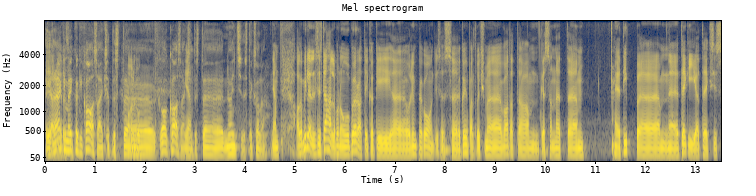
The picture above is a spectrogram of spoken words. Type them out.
räägime ikkagi kaasaegsetest, äh, kaasaegsetest. Äh, nüanssidest, eks ole. jah, aga millele siis tähelepanu pöörata ikkagi äh, olümpiakoondises, kõigepealt võiksime vaadata, kes on need tipptegijad, ehk siis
